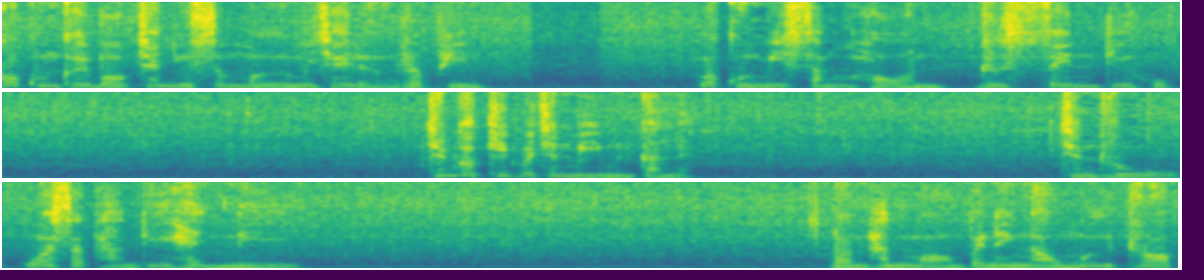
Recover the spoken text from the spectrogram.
ก็คุณเคยบอกฉันอยู่เสมอไม่ใช่เหรอระพิน ว่าคุณมีสังหรณ์หรือเซนที่หก ฉันก็คิดว่าฉันมีเหมือนกันแหละ ฉันรู้ว่าสถานที่แห่งนี้ หล่อนหันมองไปในเงามืดรอบ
